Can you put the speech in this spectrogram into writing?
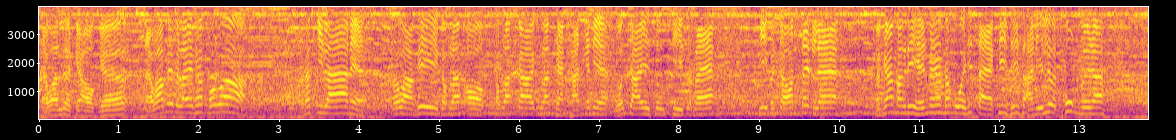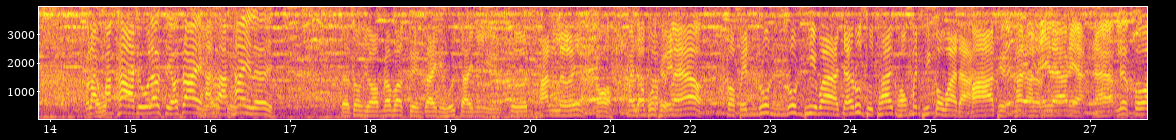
แต่ว่าเลือดแกออกเยอะ แต่ว่าไม่เป็นไรครับ เพราะว่า นักกีฬาเนี่ยระหว่างที่กำลังออกกำลังกายกำลังแข่งขันกันเนี่ยหัวใจสูบฉีดแรงที่ประจรเต้นแรงบางครั้งบางทีเห็นไหมครับนักมวยที่แตกที่ศีรษะนี่เลือดพุ่งเลยนะเวลาบังค่าดูแล้วเสียวไส้หันหลังให้เลย แต่ต้องยอมรับว่าเกรียงไกรเนี่ยหัวใจนี่เกินพันเลยอะอ๋อไม่ต้องพูดถึงแล้ว ก็เป็นรุ่นรุ่นที่ว่าจะรุ่นสุดท้ายของเม็ดพริกก็ว่าได้มาถึงขนาดนี้แล้วเนี่ยนะฮะเรื่องกลัว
